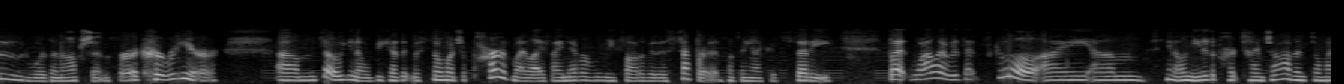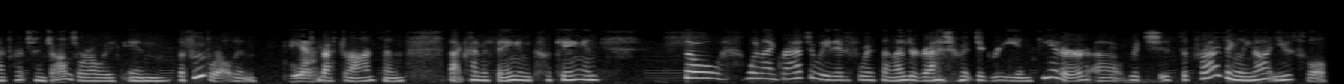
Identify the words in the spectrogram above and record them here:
food was an option for a career. Um, so you know, because it was so much a part of my life, I never really thought of it as separate and something I could study. But while I was at school, I um, you know needed a part-time job, and so my part-time jobs were always in the food world and Yeah. restaurants and that kind of thing and cooking and so when I graduated with an undergraduate degree in theater, uh, which is surprisingly not useful,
